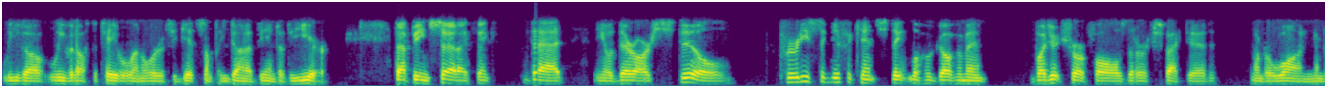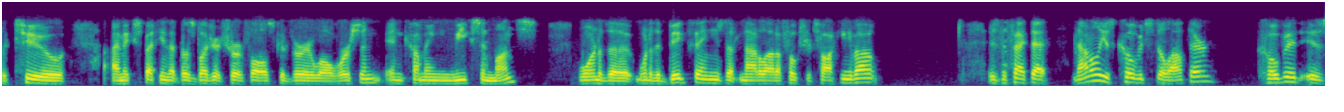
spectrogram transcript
leave leave it off the table in order to get something done at the end of the year. That being said, I think that you know there are still pretty significant state and local government budget shortfalls that are expected. Number one. Number two, I'm expecting that those budget shortfalls could very well worsen in coming weeks and months. One of the one of the big things that not a lot of folks are talking about is the fact that not only is COVID still out there, COVID is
